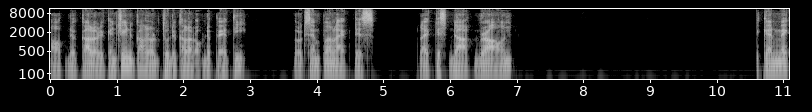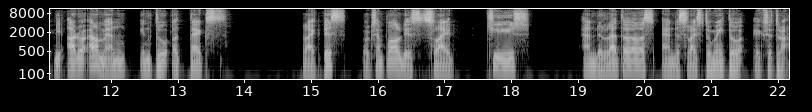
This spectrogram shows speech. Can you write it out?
of the color. You can change the color to the color of the patty. For example, like this, like this dark brown. You can make the other element into a text like this. For example, this slide cheese and the lettuce and the sliced tomato, etc.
